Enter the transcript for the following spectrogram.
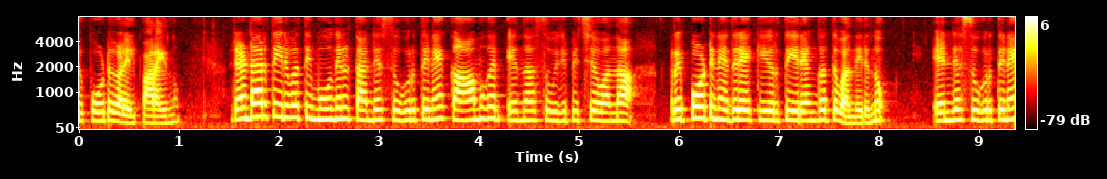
റിപ്പോർട്ടുകളിൽ പറയുന്നു. രണ്ടായിരത്തി ഇരുപത്തി മൂന്നിൽ തന്റെ സുഹൃത്തിനെ കാമുകൻ എന്ന് സൂചിപ്പിച്ചു വന്ന റിപ്പോർട്ടിനെതിരെ കീർത്തി രംഗത്ത് വന്നിരുന്നു. എന്റെ സുഹൃത്തിനെ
